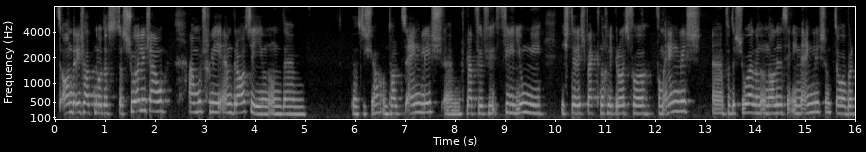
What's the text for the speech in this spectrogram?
das andere ist halt noch, dass das Schule auch, auch muss ein bisschen, ähm, dran sein und, und ähm, das ist ja und halt das Englisch. Ähm, ich glaube für, viele Junge ist der Respekt noch ein bisschen groß vom Englisch, äh, von der Schule und, und, alles im Englisch und so. Aber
